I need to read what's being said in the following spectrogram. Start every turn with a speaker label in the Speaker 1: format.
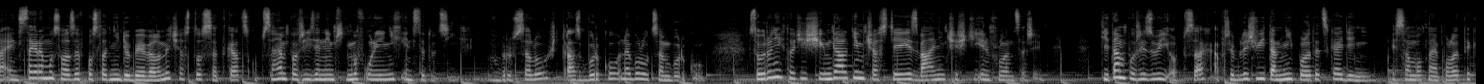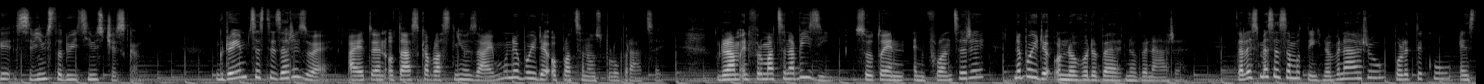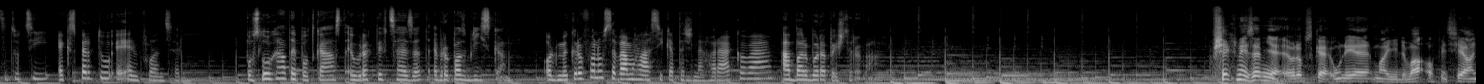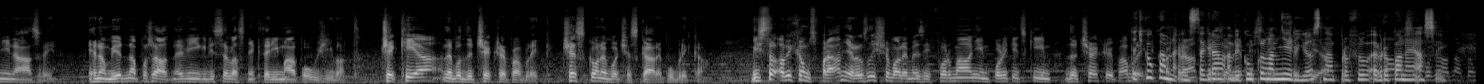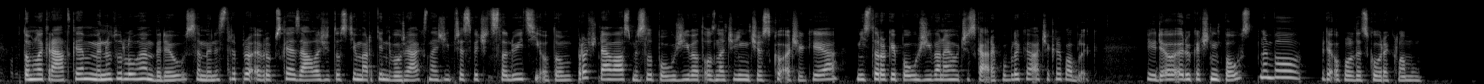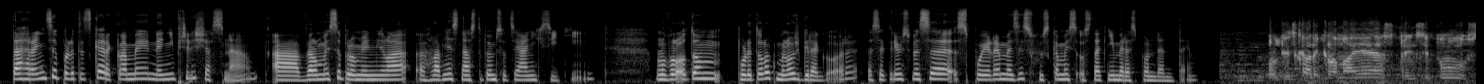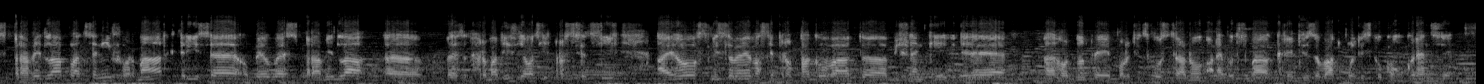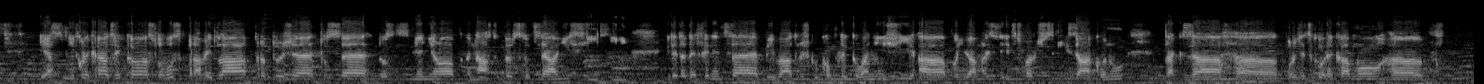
Speaker 1: Na Instagramu se lze v poslední době velmi často setkat s obsahem pořízeným přímo v unijních institucích. V Bruselu, Štrasburku nebo Lucemburku. Jsou do nich totiž čím dál tím častěji zváni čeští influenceři. Ti tam pořizují obsah a přibližují tamní politické dění i samotné politiky svým sledujícím z Česka.
Speaker 2: Kdo jim cesty zařizuje? A je to jen otázka vlastního zájmu nebo jde o placenou spolupráci? Kdo nám informace nabízí? Jsou to jen influenceři nebo jde o novodobé novináře? Ptali jsme se samotných novinářů, politiků, institucí, expertů i influencerů.
Speaker 1: Posloucháte podcast Euraktiv.cz Evropa zblízka.
Speaker 2: Od mikrofonu se vám hlásí Kateřina Horáková
Speaker 1: a Barbara Pešterová.
Speaker 3: Všechny země Evropské unie mají dva oficiální názvy. Jenom jedna pořád neví, kdy se vlastně který má používat. Čekia nebo The Czech Republic. Česko nebo Česká republika. Místo, abychom správně rozlišovali mezi formálním politickým The Czech Republic.
Speaker 1: Teď koukám na Instagram a vykoukl na mě Reels na profilu Evropa ne asi. V tomhle krátkém, minutu dlouhém videu se ministr pro evropské záležitosti Martin Dvořák snaží přesvědčit sledující o tom, proč dává smysl používat označení Česko a Čekia místo roky používaného Česká republika a Czech Republic. Jde o edukační post nebo jde o politickou reklamu?
Speaker 2: Ta hranice politické reklamy není příliš jasná a velmi se proměnila hlavně s nástupem sociálních sítí. Mluvil o tom politolog Miloš Gregor, se kterým jsme se spojili mezi schůzkami s ostatními respondenty.
Speaker 4: Politická reklama je z principu z pravidla placený formát, který se objevuje z pravidla e, ve hromadných sdělovacích prostředcích a jeho smyslem je vlastně propagovat e, myšlenky, ideje, hodnoty politickou stranu, anebo třeba kritizovat politickou konkurenci. Já jsem několikrát řekl slovo zpravidla, protože to se dost změnilo nástupem sociálních sítí, kde ta definice bývá trošku komplikovanější a podíváme-li se i třeba do českých zákonů, tak za uh, politickou reklamu uh,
